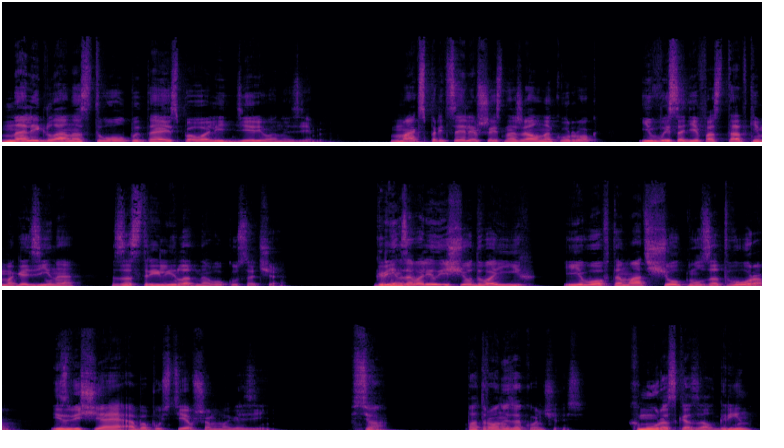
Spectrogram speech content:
налегла на ствол, пытаясь повалить дерево на землю. Макс, прицелившись, нажал на курок и, высадив остатки магазина, застрелил одного кусача. Грин завалил еще двоих, и его автомат щелкнул затвором, извещая об опустевшем магазине. «Все, патроны закончились», — хмуро сказал Грин,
